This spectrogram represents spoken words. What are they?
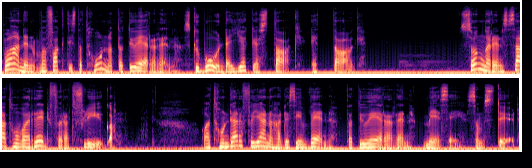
Planen var faktiskt att hon och tatueraren skulle bo under Jökes tak ett tag. Sångaren sa att hon var rädd för att flyga och att hon därför gärna hade sin vän, tatueraren, med sig som stöd.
